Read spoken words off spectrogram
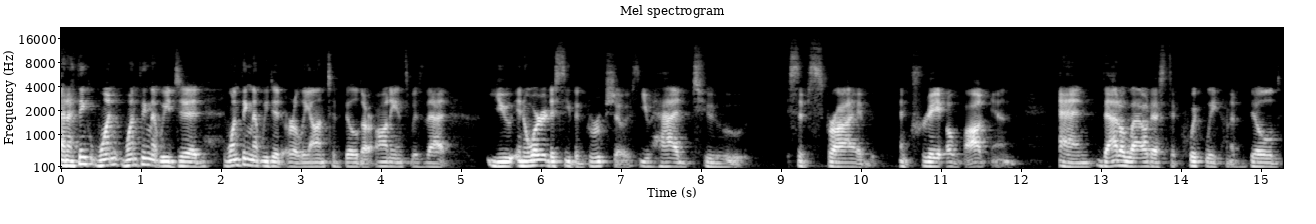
and I think one one thing that we did one thing that we did early on to build our audience was that you in order to see the group shows you had to subscribe and create a login. And that allowed us to quickly kind of build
